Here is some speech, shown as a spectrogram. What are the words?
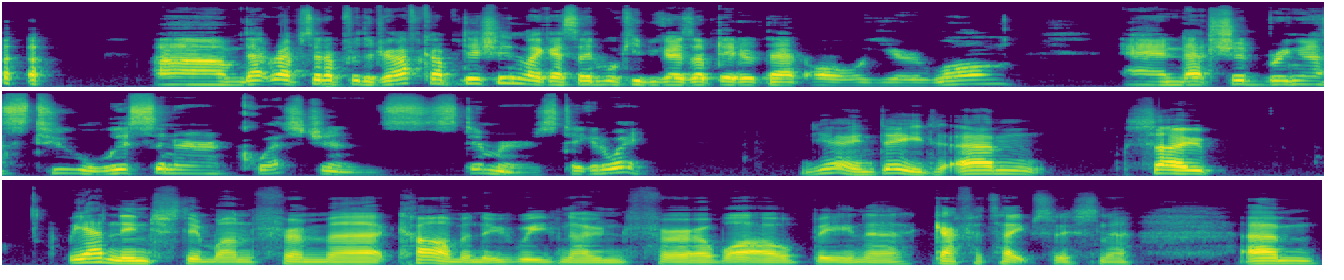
Um, that wraps it up for the draft competition. Like I said, we'll keep you guys updated with that all year long. And that should bring us to listener questions. Stimmers, take it away. Yeah, indeed. Um, so we had an interesting one from uh, Carmen, who we've known for a while, being a Gaffer Tapes listener. Um,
